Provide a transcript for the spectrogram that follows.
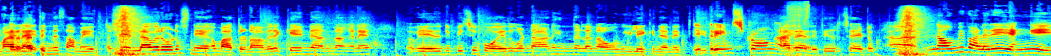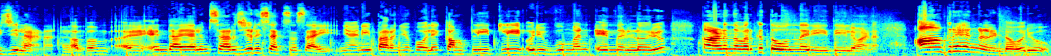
മരണത്തിന്റെ സമയത്ത് പക്ഷെ എല്ലാവരോടും സ്നേഹം മാത്രമാണ്. അവരൊക്കെ എന്നെ അന്ന് അങ്ങനെ വേദനിപ്പിച്ച് പോയത് കൊണ്ടാണ് ഇന്നുള്ള നവമിയിലേക്ക് ഞാൻ ഇത്രയും സ്ട്രോങ് അതെ അതെ തീർച്ചയായിട്ടും. നവമി വളരെ യങ് ഏജിലാണ് അപ്പം എന്തായാലും സർജറി സക്സസ് ആയി. ഞാൻ ഈ പറഞ്ഞ പോലെ കംപ്ലീറ്റ്ലി ഒരു വുമൺ എന്നുള്ള ഒരു കാണുന്നവർക്ക് തോന്നുന്ന രീതിയിലുമാണ്. ആഗ്രഹങ്ങളുണ്ടോ? ഒരു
